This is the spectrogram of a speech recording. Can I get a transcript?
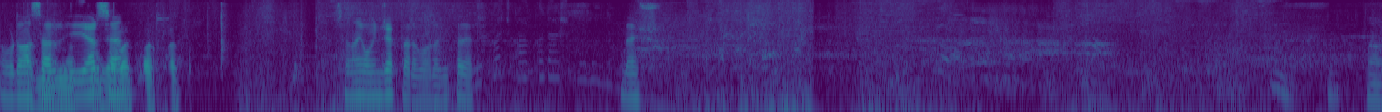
Orada hasar yersen Bak bak bak. sana oynayacaklar bu arada dikkat et. Ben şu Tamam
